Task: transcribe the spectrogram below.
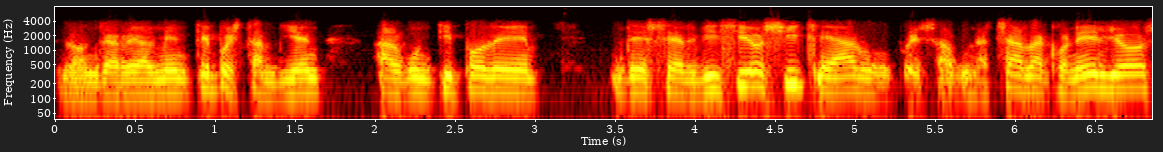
Donde realmente, pues también algún tipo de, de servicio sí que hago, pues alguna charla con ellos,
